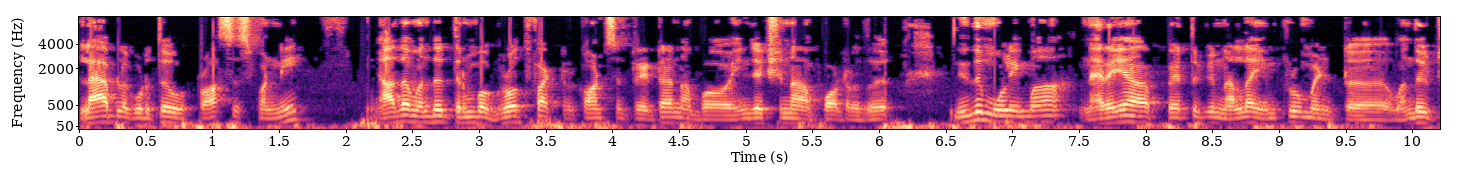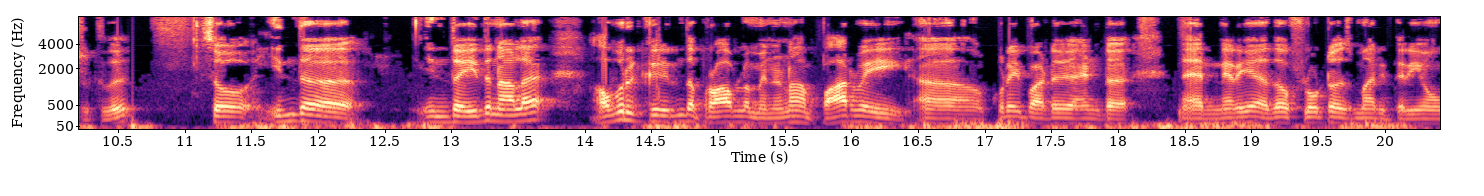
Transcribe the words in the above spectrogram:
லேபில் கொடுத்து ஒரு ப்ராசஸ் பண்ணி அதை வந்து திரும்ப க்ரோத் ஃபேக்டர் கான்சென்ட்ரேட்டாக நம்ம இன்ஜெக்ஷனாக போடுறது. இது மூலிமா நிறையா பேர்த்துக்கு நல்ல இம்ப்ரூவ்மெண்ட் வந்துகிட்டு இருக்குது. ஸோ இந்த இந்த இதனால் அவருக்கு இருந்த ப்ராப்ளம் என்னன்னா பார்வை குறைபாடு அண்ட் நிறைய ஏதோ ஃப்ளோட்டர்ஸ் மாதிரி தெரியும்.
